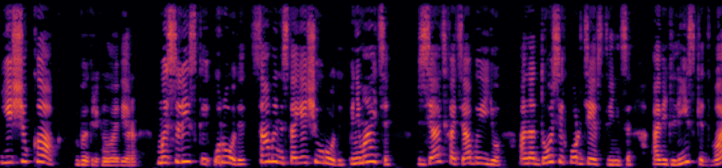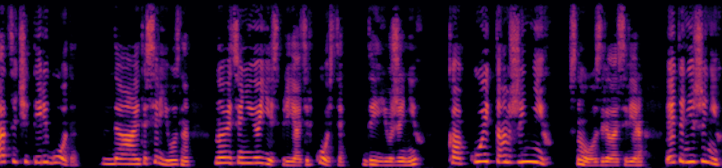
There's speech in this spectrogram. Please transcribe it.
«Еще как!» – выкрикнула Вера. «Мы с Лиской уроды, самые настоящие уроды, понимаете? Взять хотя бы ее, она до сих пор девственница, а ведь Лиске 24 года. Да, это серьезно, но ведь у нее есть приятель Костя, да и ее жених. Какой там жених? Снова взвелась Вера. Это не жених.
